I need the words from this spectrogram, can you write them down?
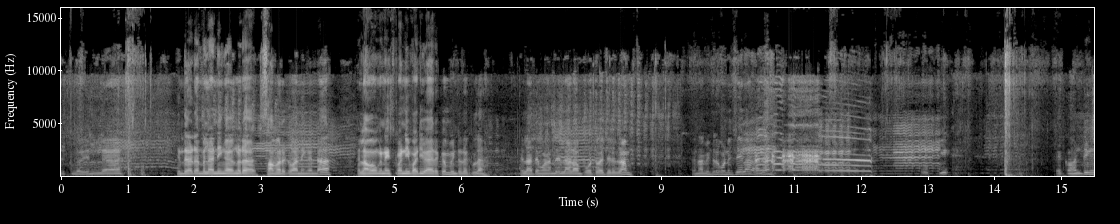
இருக்குல்ல இல்லை இந்த இடமெல்லாம் நீங்கள் எங்களோட சம்மருக்கு வந்தீங்கன்னா எல்லாம் ஆர்கனைஸ் பண்ணி வடிவாக இருக்கும். விண்டருக்குள்ள எல்லாத்தையும் கொண்டு எல்லா இடம் போட்டு வச்சிருக்கிறோம். நான் விண்டர் கொண்டு செய்யலாம் ஓகே ஹண்டிங்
